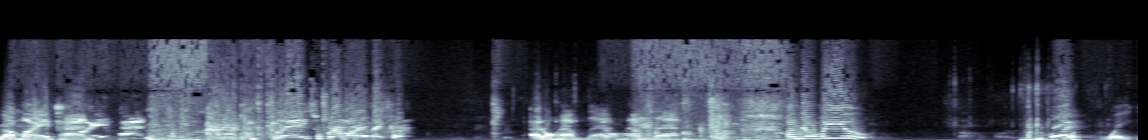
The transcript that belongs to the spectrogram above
I got my iPad. Play Super Mario Maker I don't have that. I don't have that. on your Wii U. Boy. Wait.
